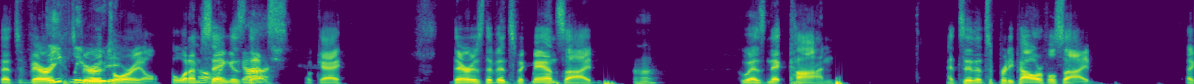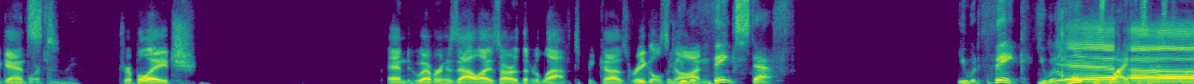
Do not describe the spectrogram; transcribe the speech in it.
that's very Deeply rooted. conspiratorial. But what I'm Oh saying is gosh. this, okay? There is the Vince McMahon side Uh-huh. Who has Nick Khan. I'd say that's a pretty powerful side against Triple H and whoever his allies are that are left because Regal's Well, you gone. would think Steph. You would think. You would hope his wife is in his corner,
